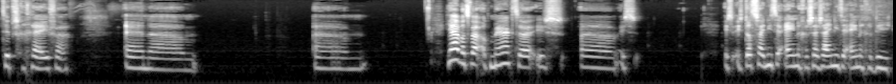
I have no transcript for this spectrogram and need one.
tips gegeven. En um, ja, wat wij ook merkten is, is is, is dat zij niet de enige, zij zijn niet de enige die,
